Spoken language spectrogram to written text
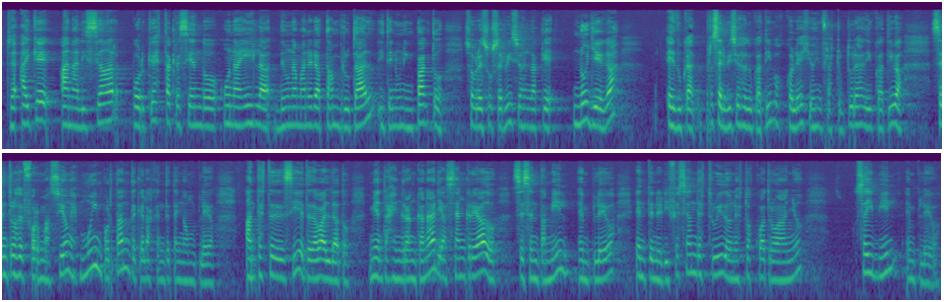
Entonces, hay que analizar por qué está creciendo una isla de una manera tan brutal y tiene un impacto sobre sus servicios en la que no llega servicios educativos, colegios, infraestructuras educativas, centros de formación. Es muy importante que la gente tenga empleo. Antes te decía, te daba el dato, mientras en Gran Canaria se han creado 60.000 empleos, en Tenerife se han destruido en estos cuatro años 6.000 empleos.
